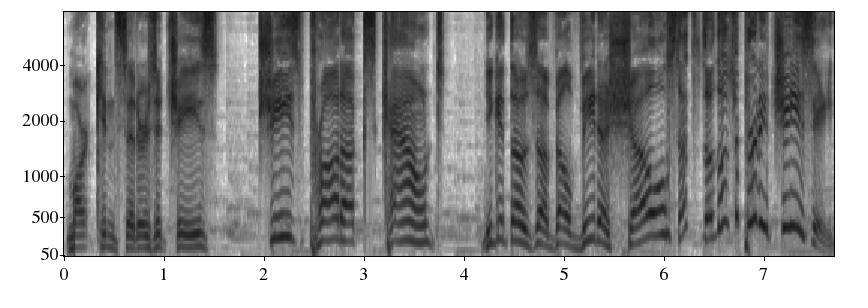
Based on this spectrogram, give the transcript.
Mark considers it cheese. Cheese products count. You get those uh, Velveeta shells, that's, those are pretty cheesy.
